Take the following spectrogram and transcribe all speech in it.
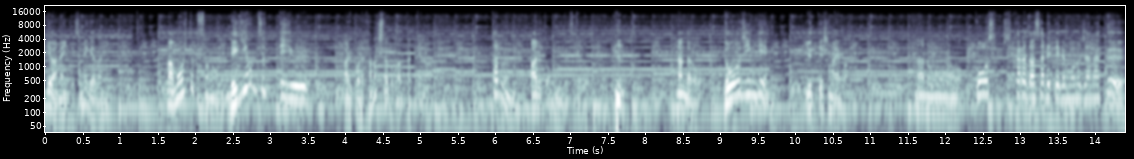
ではないんですねギャザーに。まあもう一つそのレギオンズっていうあれこれ話したことあったっけな？多分あると思うんですけど なんだろう同人ゲーム言ってしまえば。あのー公式から出されてるものじゃなく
